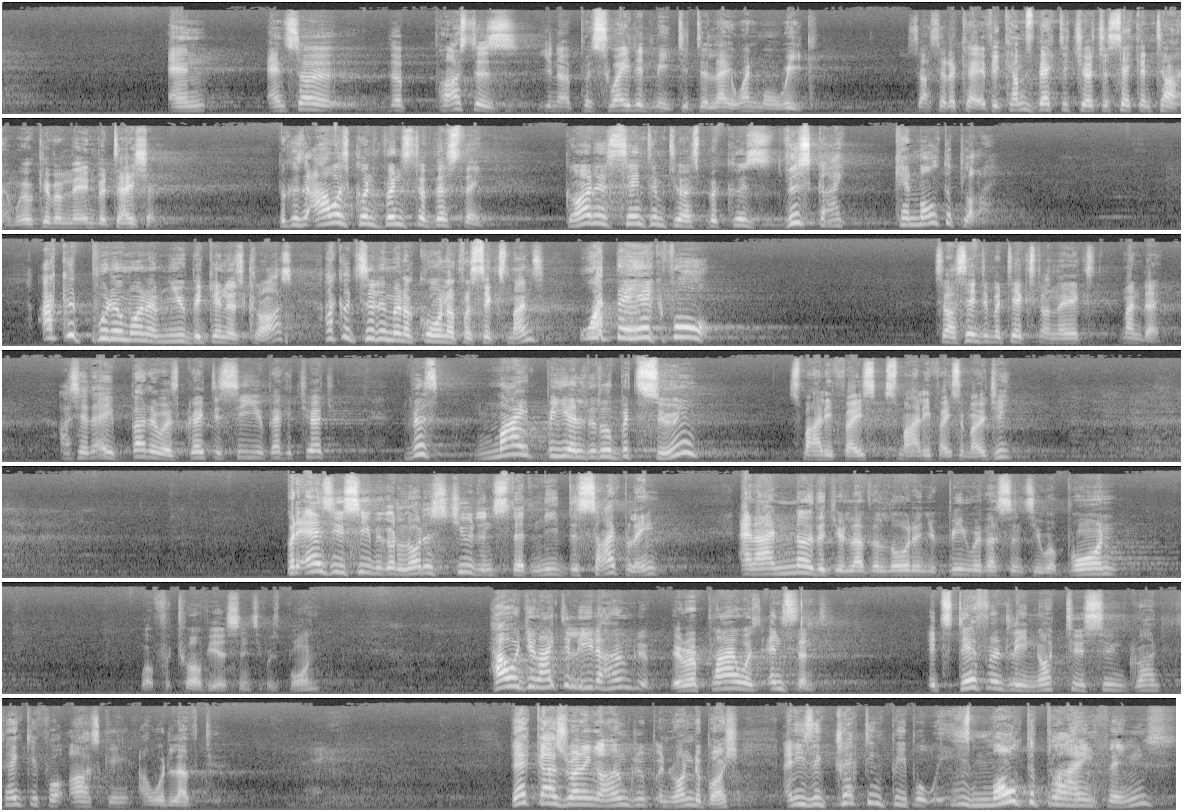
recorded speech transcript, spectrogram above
And, and so the pastors, you know, persuaded me to delay one more week. So I said, okay, if he comes back to church a second time, we'll give him the invitation. Because I was convinced of this thing. God has sent him to us because this guy can multiply. I could put him on a new beginner's class. I could sit him in a corner for six months. What the heck for? So I sent him a text on the next Monday. I said, Hey, bud, it was great to see you back at church. This might be a little bit soon. Smiley face, smiley face emoji. But as you see, we've got a lot of students that need discipling. And I know that you love the Lord and you've been with us since you were born. Well, for 12 years since he was born. How would you like to lead a home group? The reply was instant. It's definitely not too soon, Grant. Thank you for asking. I would love to. That guy's running a home group in Rondebosch and he's attracting people. He's multiplying things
